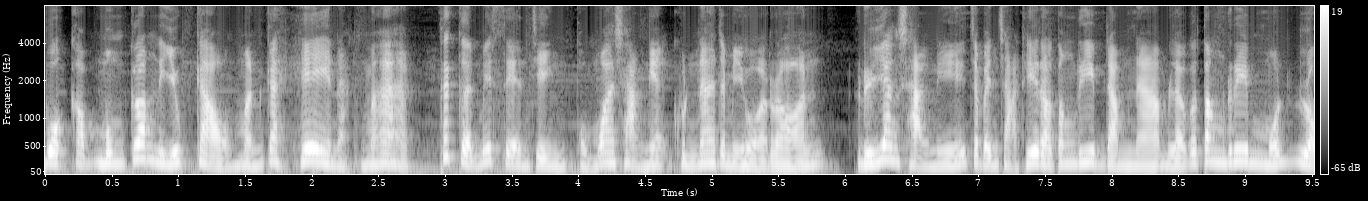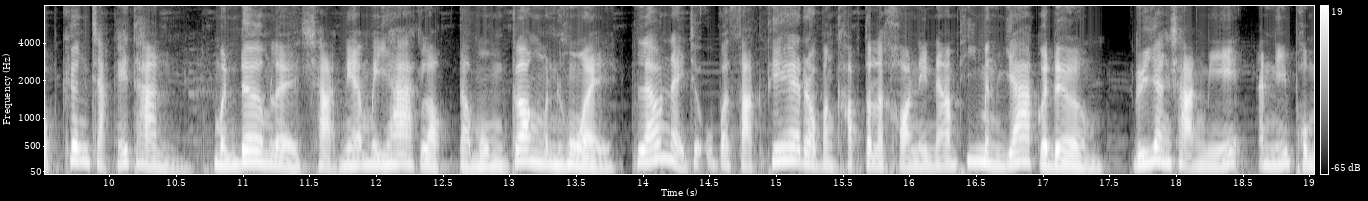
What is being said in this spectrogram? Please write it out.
บวกกับมุมกล้องในยุคเก่ามันก็เฮ่หนักมาก ถ้าเกิดไม่เซียนจริง ผมว่าฉากเนี่ยคุณน่าจะมีหัวร้อน หรืออย่างฉากนี้จะเป็นฉากที่เราต้องรีบดำน้ำแล้วก็ต้องรีบมุดหลบเครื่องจักรให้ทัน เหมือนเดิมเลย ฉากเนี้ยไม่ยากหรอกแต่มุมกล้องมันห่วย แล้วไหนจะอุปสรรคที่ให้เราบังคับตัวละครในน้ำที่มันยากกว่าเดิม หรืออย่างฉากนี้อันนี้ผม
